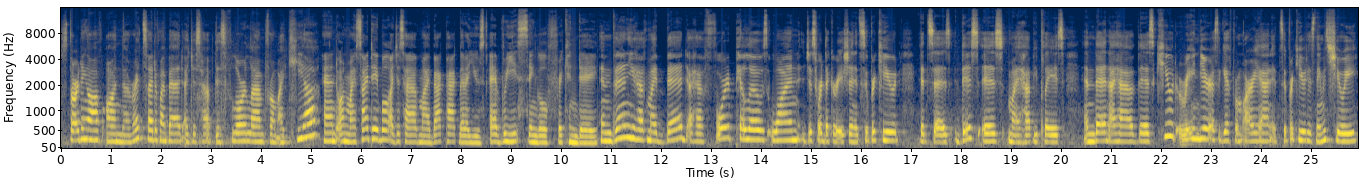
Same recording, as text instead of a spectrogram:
Starting off on the right side of my bed, I just have this floor lamp from Ikea. And on my side table, I just have my backpack that I use every single freaking day. And then you have my bed. I have four pillows, one just for decoration. It's super cute. It says, this is my happy place. And then I have this cute reindeer as a gift from Aryan. It's super cute. His name is Chewy.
